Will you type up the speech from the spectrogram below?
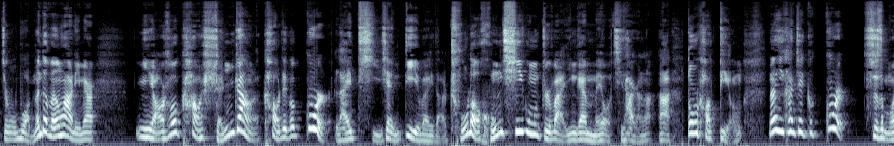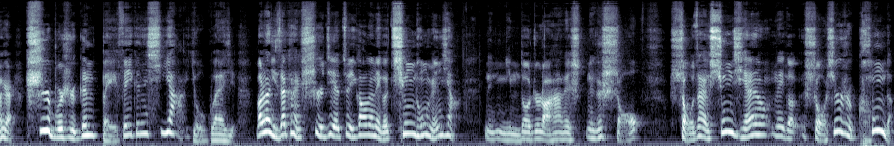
就是我们的文化里面，你要说靠神杖、靠这个棍儿来体现地位的，除了洪七公之外，应该没有其他人了啊，都是靠鼎。那你看这个棍儿是怎么回事？是不是跟北非跟西亚有关系？完了，你再看世界最高的那个青铜人像，那你们都知道哈，那那个手。手在胸前，那个手心是空的，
